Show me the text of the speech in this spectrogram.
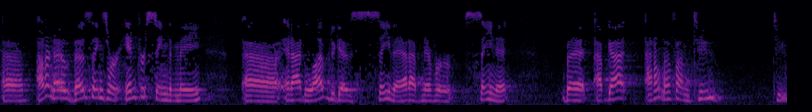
Uh, I don't know. Those things are interesting to me, uh, and I'd love to go see that. I've never seen it, but I've got. I don't know if I'm too too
